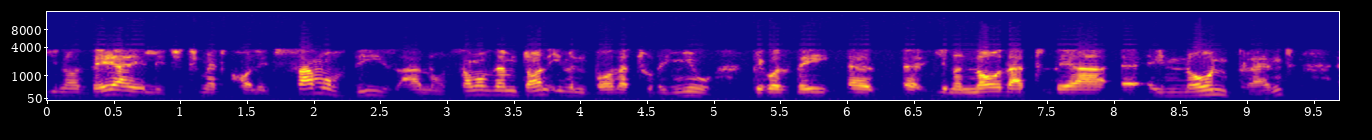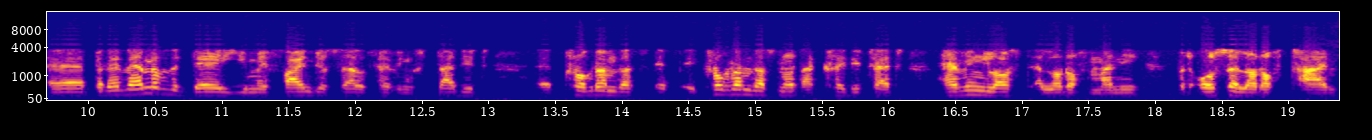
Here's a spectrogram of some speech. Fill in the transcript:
you know they are a legitimate college. Some of these are not. Some of them don't even bother to renew because they uh, uh, you know know that they are a known brand. Uh, but at the end of the day, you may find yourself having studied a program that's a, a program that's not accredited, having lost a lot of money, but also a lot of time,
